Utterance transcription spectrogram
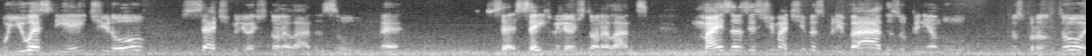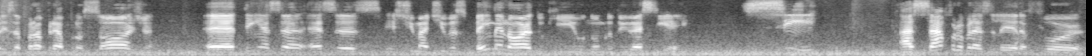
O USDA tirou 7 milhões de toneladas, ou é, 6 milhões de toneladas. Mas as estimativas privadas, opinião do, dos produtores, a própria ProSoja, é, tem essa, essas estimativas bem menor do que o número do USDA. Se a safra brasileira for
